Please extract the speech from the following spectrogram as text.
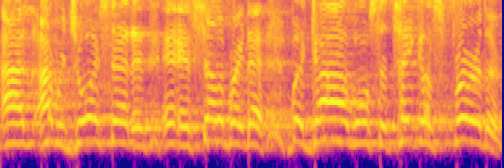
I, I rejoice that and, and, and celebrate that. But God wants to take us further.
